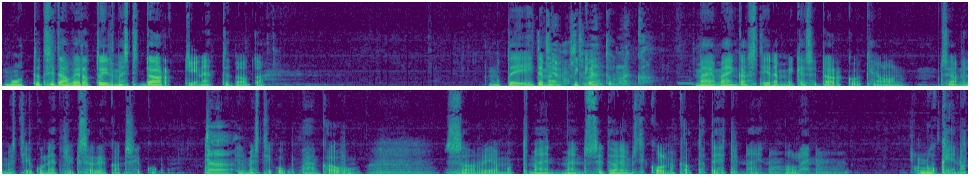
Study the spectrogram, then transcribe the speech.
Mutta sitä on verrattu ilmeisesti Darkiin, että tuota, mutta ei, ei tämä... mikä, en tunnekaan. Mä, mä en kanssa tiedä, mikä se Dark oikein on. Se on ilmeisesti joku Netflix-sarja kanssa, joku, Ää. ilmeisesti joku vähän kauhusarja, mutta mä en, mä en, sitä on ilmeisesti kolme kautta tehty näin, olen lukenut.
